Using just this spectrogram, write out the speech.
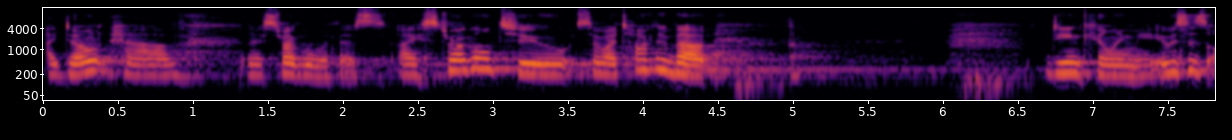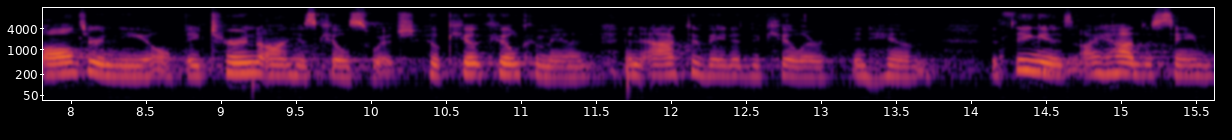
I don't have, and I struggle with this, I struggle to, so I talked about Dean killing me. It was his alter Neil. They turned on his kill switch, he'll kill, kill command, and activated the killer in him. The thing is, I had the same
